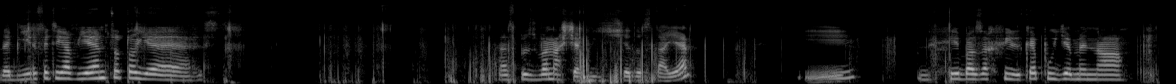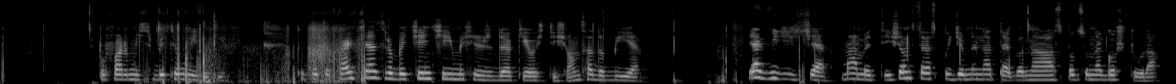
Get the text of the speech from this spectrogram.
Rebirfy to ja wiem, co to jest. Teraz plus 12, jak widzicie, dostaję. I chyba za chwilkę pójdziemy na... Pofarmić sobie te winki. To poczekajcie, zrobię cięcie i myślę, że do jakiegoś tysiąca dobiję. Jak widzicie, mamy tysiąc, teraz pójdziemy na tego, na spoconego szczura.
